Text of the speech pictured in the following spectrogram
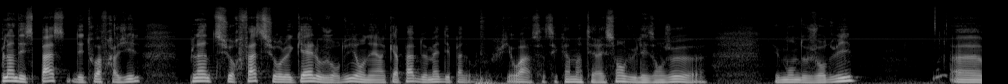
plein d'espaces, des toits fragiles, plein de surfaces sur lesquelles aujourd'hui on est incapable de mettre des panneaux. je me dis, ça c'est quand même intéressant vu les enjeux euh, du monde d'aujourd'hui. Euh,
